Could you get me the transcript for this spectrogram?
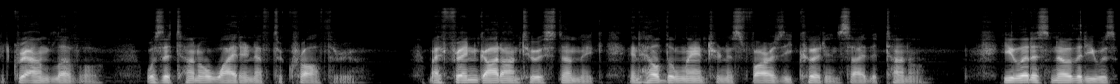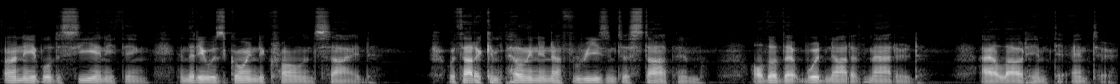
at ground level, was a tunnel wide enough to crawl through. My friend got onto his stomach and held the lantern as far as he could inside the tunnel. He let us know that he was unable to see anything and that he was going to crawl inside. Without a compelling enough reason to stop him, although that would not have mattered, I allowed him to enter.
